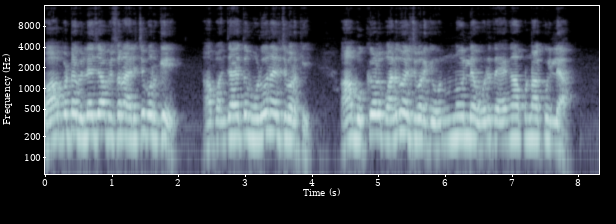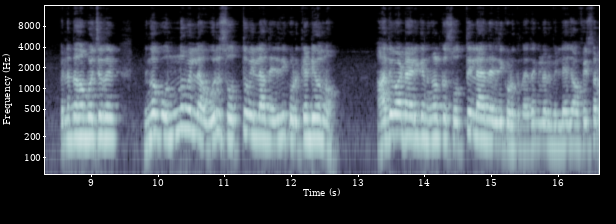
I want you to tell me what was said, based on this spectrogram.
പാവപ്പെട്ട വില്ലേജ് ഓഫീസർ അരിച്ചു പെറുക്കി. ആ പഞ്ചായത്ത് മുഴുവൻ അരിച്ചു പെറുക്കി. ആ ബുക്കുകൾ പലതും അരിച്ചു പെറുക്കി. ഒന്നുമില്ല ഒരു തേങ്ങാപ്പിണ്ണാക്കും ഇല്ല. പിന്നെന്താ സംഭവിച്ചത്? നിങ്ങൾക്ക് ഒന്നുമില്ല ഒരു സ്വത്തുമില്ല എന്ന് എഴുതി കൊടുക്കേണ്ടി വന്നു. ആദ്യമായിട്ടായിരിക്കും നിങ്ങൾക്ക് സ്വത്തില്ല എന്ന് എഴുതി കൊടുക്കുന്നത്. ഏതെങ്കിലും ഒരു വില്ലേജ് ഓഫീസർ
